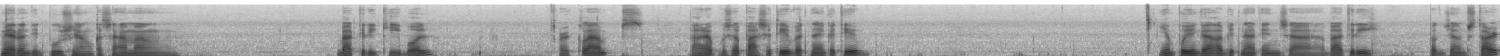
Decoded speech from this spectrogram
Meron din po siyang kasamang battery cable or clamps para po sa positive at negative. Yan po yung kakabit natin sa battery pag jump start.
